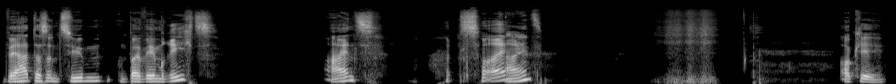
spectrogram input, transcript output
wer hat das Enzym und bei wem riecht's? Eins, zwei. Eins? Okay,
